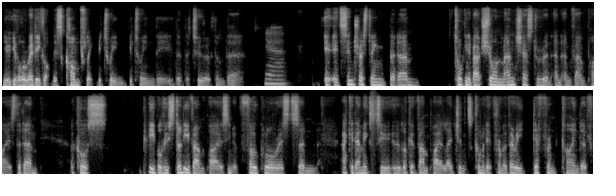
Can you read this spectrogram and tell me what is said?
you, have already got this conflict between between the, the, the two of them there. Yeah. It, it's interesting that um, talking about Sean Manchester and, and, and vampires, that um, of course, people who study vampires, you know, folklorists and academics who, who look at vampire legends come at it from a very different kind of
